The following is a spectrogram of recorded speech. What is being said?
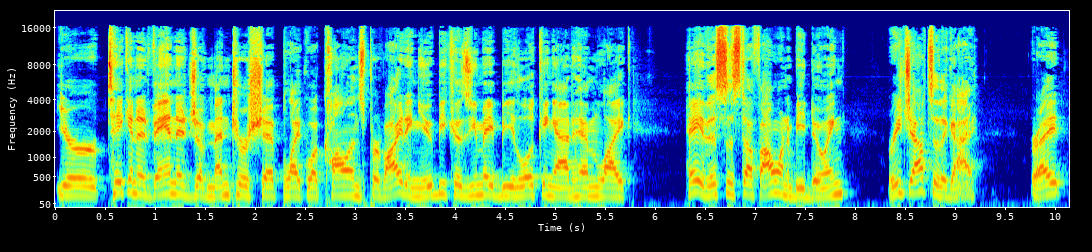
you're taking advantage of mentorship like what Colin's providing you because you may be looking at him like, hey, this is stuff I want to be doing. Reach out to the guy, right?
